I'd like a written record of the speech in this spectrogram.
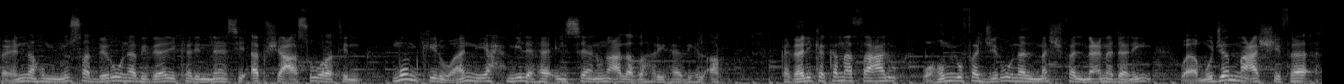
فإنهم يصدرون بذلك للناس أبشع صورة ممكن أن يحملها إنسان على ظهر هذه الأرض. كذلك كما فعلوا وهم يفجرون المشفى المعمداني ومجمع الشفاء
